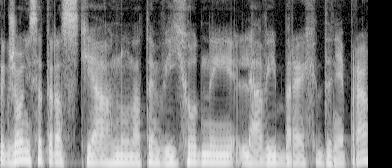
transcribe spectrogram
Takže oni sa teraz stiahnu na ten východný ľavý breh Dnepra,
